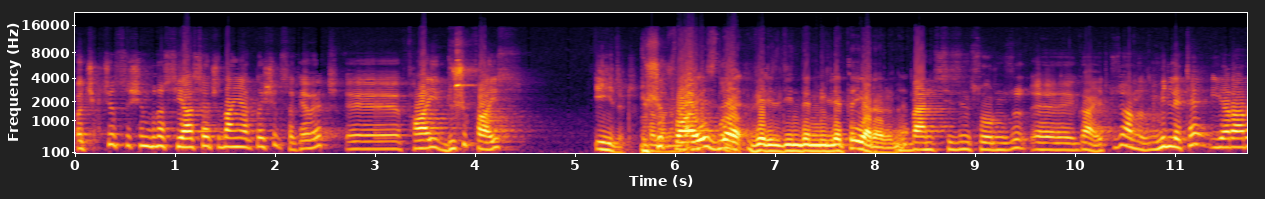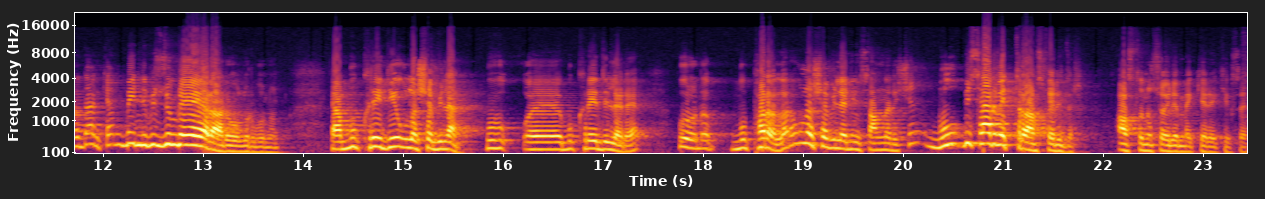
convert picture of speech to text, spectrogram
açıkçası şimdi buna siyasi açıdan yaklaşırsak evet e, faiz düşük faiz iyidir. Düşük faizle verildiğinde millete yararını Ben sizin sorunuzu e, gayet güzel anladım. Millete yararı derken belli bir zümreye yararı olur bunun. Yani bu krediye ulaşabilen, bu e, bu kredilere, bu, bu paralara ulaşabilen insanlar için bu bir servet transferidir. Aslını söylemek gerekirse.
